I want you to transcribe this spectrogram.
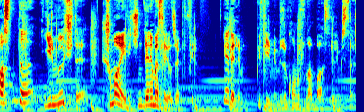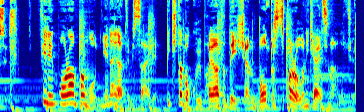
Aslında 23 de Schumacher için deneme sayılacak bir film. Gelelim bir filmimizin konusundan bahsedelim isterseniz. Film Orhan Pamuk'un yeni hayatı misali bir kitap okuyup hayatı değişen Walter Sparrow'un hikayesini anlatıyor.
